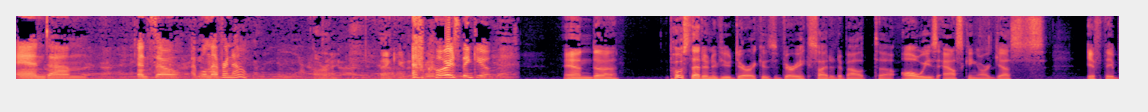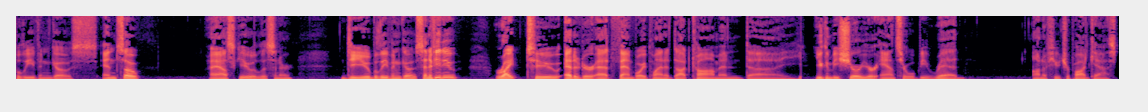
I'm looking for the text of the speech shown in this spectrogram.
and um, and so I will never know. All right. Thank you. That's Of good. course, thank you. And uh, post that interview, Derek is very excited about uh, always asking our guests if they believe in ghosts. And so I ask you, a listener, do you believe in ghosts? And if you do, write to editor at fanboyplanet.com and uh, you can be sure your answer will be read on a future podcast.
